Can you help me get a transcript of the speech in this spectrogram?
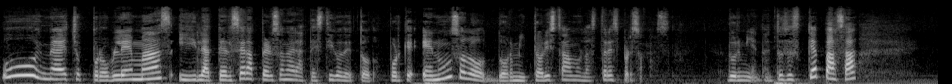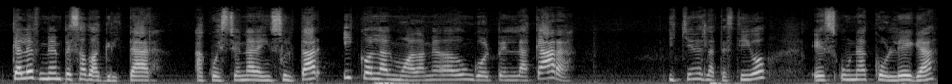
uy, me ha hecho problemas y la tercera persona era testigo de todo, porque en un solo dormitorio estábamos las tres personas durmiendo. Entonces, ¿qué pasa? Caleb me ha empezado a gritar, a cuestionar, a insultar y con la almohada me ha dado un golpe en la cara. ¿Y quién es la testigo? Es una colega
